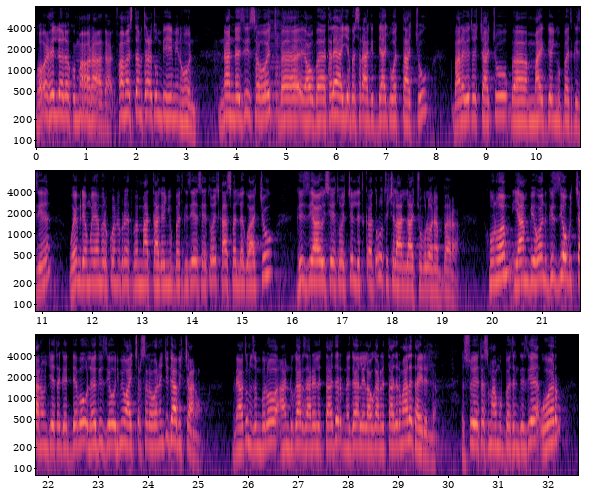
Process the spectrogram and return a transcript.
ወኡሕለ ለኩም ማወራ ዛሊክ ፈመስተምተዕቱም ብህ ሚንሁን እና እነዚህ ሰዎች ያው በተለያየ በስራ ግዳጅ ወጥታችሁ ባለቤቶቻችሁ በማይገኙበት ጊዜ ወይም ደግሞ የምርኮ ንብረት በማታገኙበት ጊዜ ሴቶች ካስፈለጓችሁ ጊዜያዊ ሴቶችን ልትቀጥሩ ትችላላችሁ ብሎ ነበረ። ሁኖም ያም ቢሆን ጊዜው ብቻ ነው እንጂ የተገደበው ለጊዜው እድሜው አጭር ስለሆነ እንጂ ጋብቻ ነው። ምክንያቱም ዝም ብሎ አንዱ ጋር ዛሬ ልታድር ነገ ሌላው ጋር ልታድር ማለት አይደለም። እሱ የተስማሙበትን ጊዜ ወር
